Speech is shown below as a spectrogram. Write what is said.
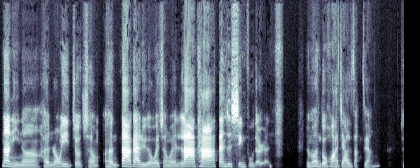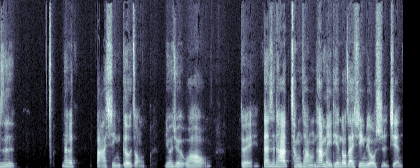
那你呢，很容易就成很大概率的会成为邋遢但是幸福的人。有没有很多画家是长这样？就是那个发型各种，你会觉得哇哦。对，但是他常常他每天都在心流时间。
